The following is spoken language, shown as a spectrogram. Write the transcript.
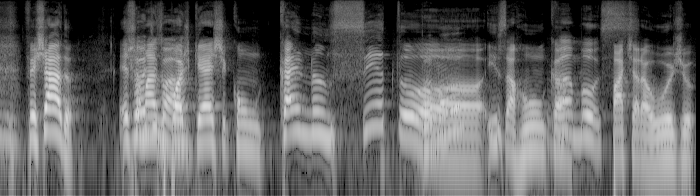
Fechado? Esse Show foi mais um podcast com Carnancito, Vamos. Isa Runca, Vamos. Paty Araújo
